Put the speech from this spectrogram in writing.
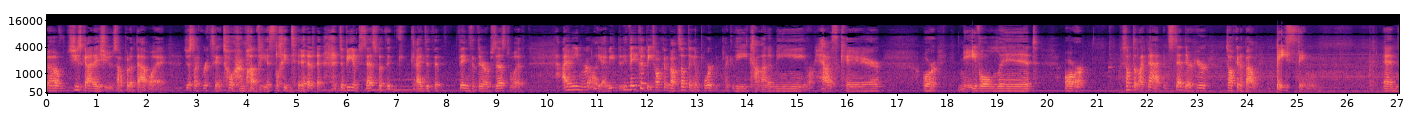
well she's got issues. I'll put it that way just like Rick Santorum obviously did, to be obsessed with the kinds of th- things that they're obsessed with. I mean, really, I mean, they could be talking about something important like the economy or health care or naval lit or something like that. Instead, they're here talking about basting and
